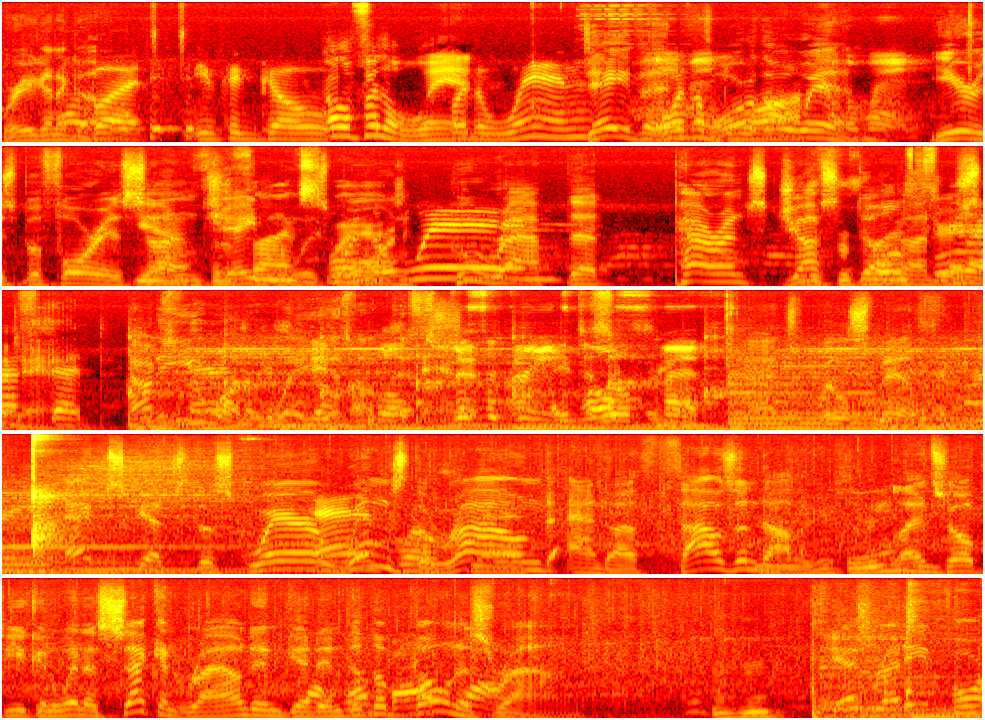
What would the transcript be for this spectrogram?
Where are you gonna go? But you could go Oh, Go for the win. for the win. David or the for the win. For the win. Years before his son for the Jaden was born, who win. rapped that parents just don't understand. How do you want to weigh in on this? Disagreed. Will Smith. That's Will Smith. X gets the square, And wins the Smith. round, and a thousand dollars. Let's hope you can win a second round and get into the bonus round. Mm-hmm. Get ready for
